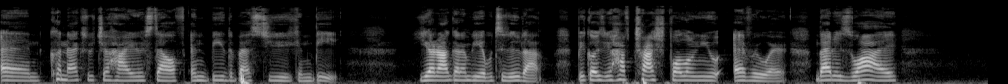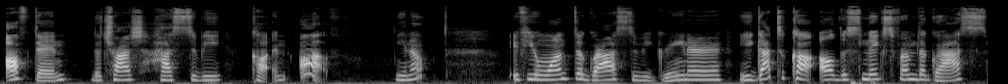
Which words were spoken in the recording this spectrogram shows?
and connect with your higher self and be the best you can be you're not going to be able to do that because you have trash following you everywhere. That is why often the trash has to be cut off, you know? If you want the grass to be greener, you got to cut all the snakes from the grass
